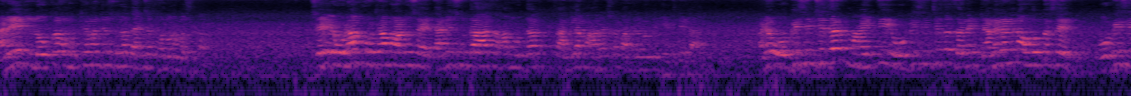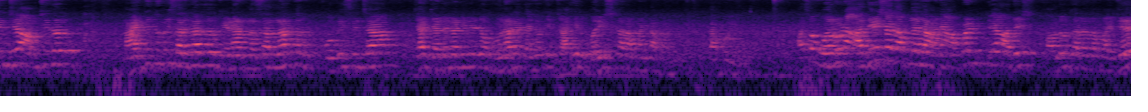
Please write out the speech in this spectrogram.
अनेक लोक मुख्यमंत्री सुद्धा त्यांच्यासमोर बसतात. जे एवढा मोठा माणूस आहे त्यांनी सुद्धा आज हा मुद्दा चांगल्या महाराष्ट्र पातळीवर घेतलेला आहे. आणि ओबीसीची जर माहिती ओबीसीची जर जनगणना होत असेल ओबीसीची आमची जर माहिती तुम्ही सरकार जर घेणार नसाल ना तर ओबीसीच्या ज्या जनगणने ज्या होणार आहे त्याच्यावरती जाहीर बहिष्कार आपण टाकून टाकूया असं वरून आदेशात आपल्याला आणि आपण ते आदेश फॉलो करायला पाहिजे.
